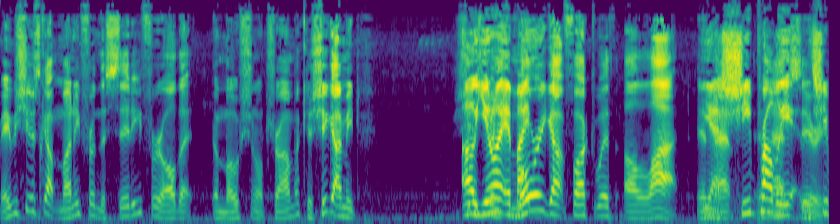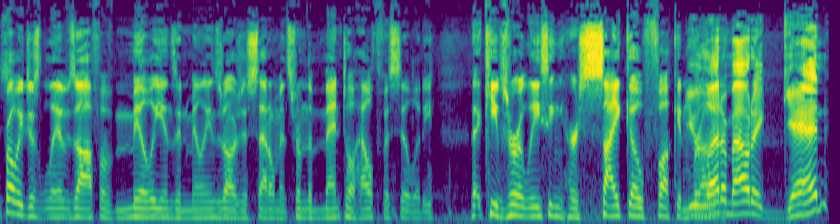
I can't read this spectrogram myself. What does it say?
Maybe she just got money from the city for all that emotional trauma. Because she got, I mean, Oh, you know what? It might- Laurie got fucked with a lot. In yeah, that- she probably she probably just lives off of millions and millions of dollars of settlements from the mental health facility that keeps releasing her psycho fucking. You brother. let him out again?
